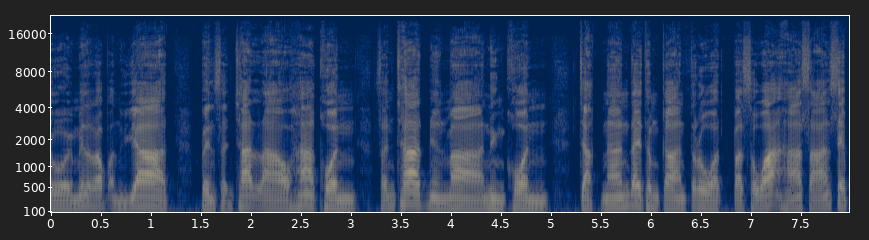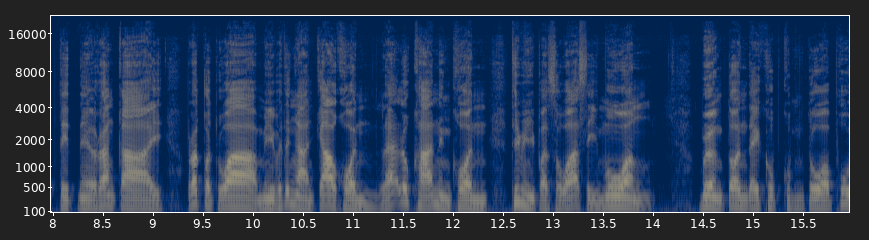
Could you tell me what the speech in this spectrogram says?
โดยไม่ได้รับอนุญาต เป็นสัญชาติลาว 5 คน สัญชาติเมียนมา 1 คน จากนั้นได้ทำการตรวจปัสสาวะหาสารเสพติดในร่างกาย ปรากฏว่ามีพนักงาน 9 คน และลูกค้า 1 คนที่มีปัสสาวะสีม่วง เบื้องต้นได้ควบคุมตัวผู้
